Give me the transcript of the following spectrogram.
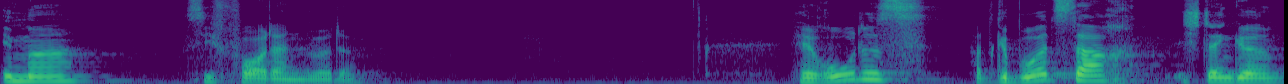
immer sie fordern würde. Herodes hat Geburtstag. Ich denke,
